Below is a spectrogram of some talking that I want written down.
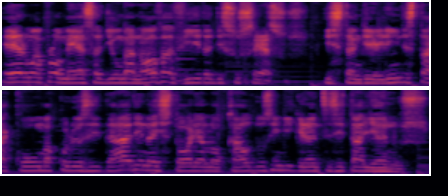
eram a promessa de uma nova vida de sucessos. Stangerlin destacou uma curiosidade na história local dos imigrantes italianos.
